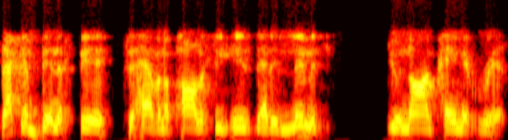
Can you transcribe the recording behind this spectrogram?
second benefit to having a policy is that it limits your non payment risk.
